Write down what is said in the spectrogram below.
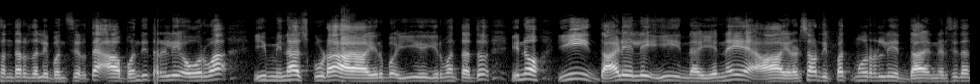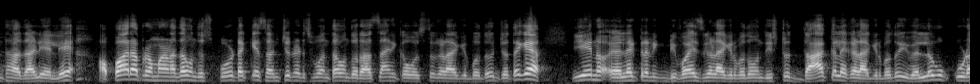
ಸಂದರ್ಭದಲ್ಲಿ ಬಂಧಿಸಿರುತ್ತೆ. ಆ ಬಂಧಿತರಲ್ಲಿ ಓರ್ವ ಈ ಮಿನಾಜ್ ಕೂಡ ಇರ್ಬ ಈ ಇರುವಂಥದ್ದು ಇನ್ನು ಈ ದಾಳಿಯಲ್ಲಿ ಈ ಎನ್ ಐ ಎ ಎರಡು ಸಾವಿರದ ಇಪ್ಪತ್ತ್ಮೂರರಲ್ಲಿ ದಾ ನಡೆಸಿದಂತಹ ದಾಳಿಯಲ್ಲಿ ಅಪಾರ ಪ್ರಮಾಣದ ಒಂದು ಸ್ಫೋಟಕ್ಕೆ ಸಂಚು ನಡೆಸುವಂತಹ ಒಂದು ರಾಸಾಯನಿಕ ವಸ್ತುಗಳಾಗಿರ್ಬೋದು, ಜೊತೆಗೆ ಏನು ಎಲೆಕ್ಟ್ರಾನಿಕ್ ಡಿವೈಸ್ಗಳಾಗಿರ್ಬೋದು, ಒಂದಿಷ್ಟು ದಾಖಲೆಗಳಾಗಿರ್ಬೋದು, ಇವೆಲ್ಲವೂ ಕೂಡ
